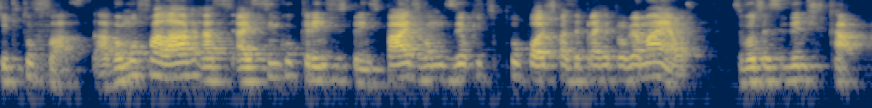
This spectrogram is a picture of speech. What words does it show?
que, que tu faz, tá? Vamos falar as, as cinco crenças principais, vamos dizer o que, que tu pode fazer para reprogramar elas, se você se identificar.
